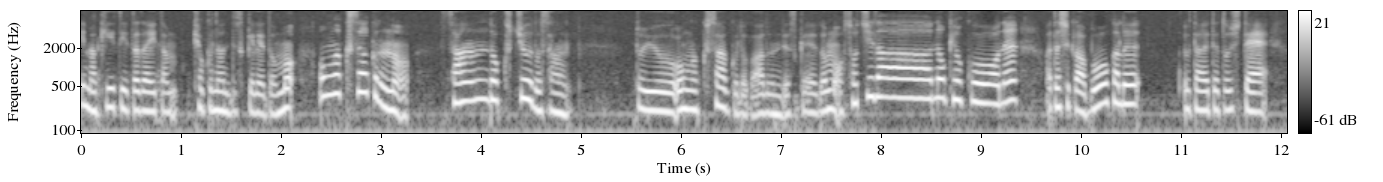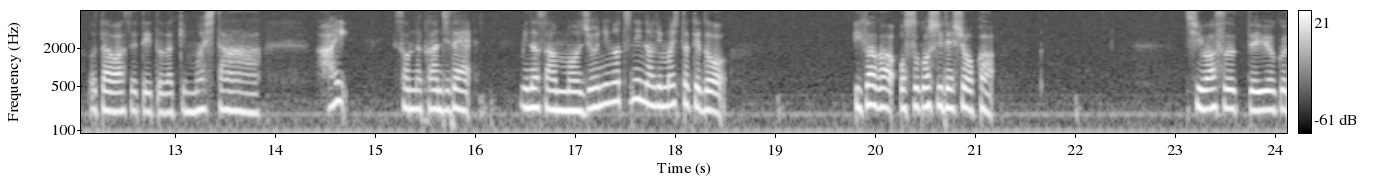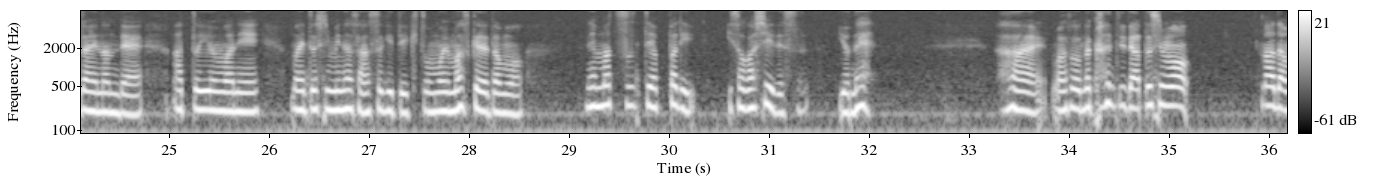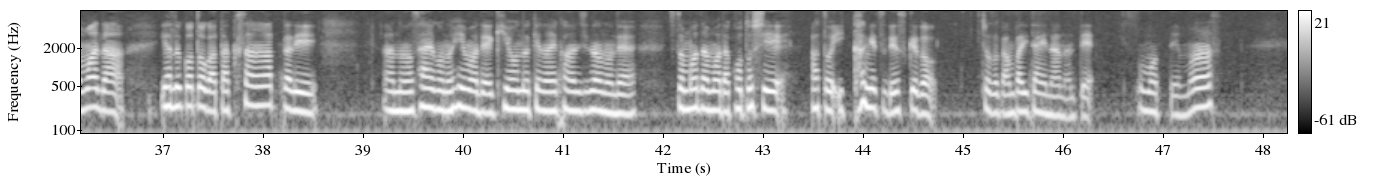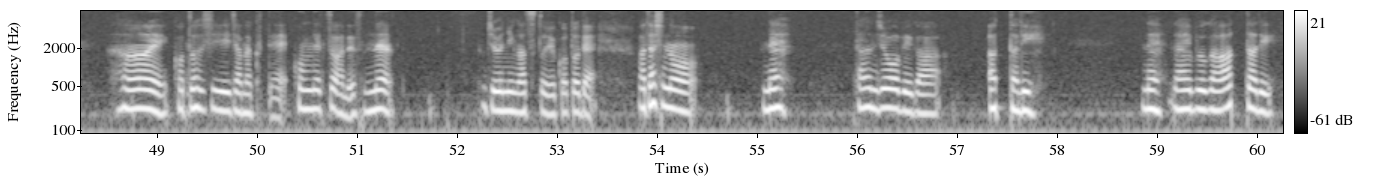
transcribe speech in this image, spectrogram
今聴いていただいた曲なんですけれども音楽サークルのサンドクチュールさんという音楽サークルがあるんですけれどもそちらの曲をね私がボーカル歌い手として歌わせていただきました。はい。そんな感じで皆さんも12月になりましたけどいかがお過ごしでしょうか？師走っていうくらいなんであっという間に毎年皆さん過ぎていくと思いますけれども年末ってやっぱり忙しいですよね。はい。まあそんな感じで私もまだまだやることがたくさんあったりあの最後の日まで気を抜けない感じなのでちょっとまだまだ今年あと1ヶ月ですけどちょっと頑張りたいななんて思っています。はい。今年じゃなくて今月はですね12月ということで私のね誕生日があったりねライブがあったり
